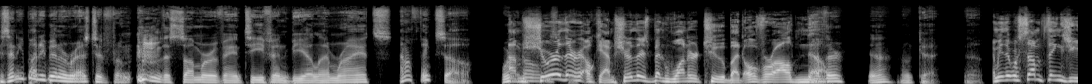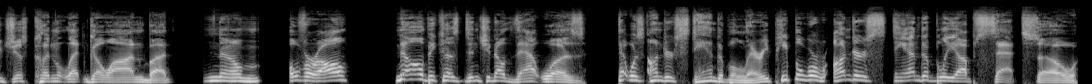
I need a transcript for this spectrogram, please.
Has anybody been arrested from the summer of Antifa and BLM riots? I don't think so. Where I'm sure there. Okay, I'm sure there's been one or two, but overall, no. Other? Yeah. Okay. Yeah. I mean, there were some things you just couldn't let go on, but no. Overall, no, because didn't you know that was that was understandable, Larry? People were understandably upset. So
